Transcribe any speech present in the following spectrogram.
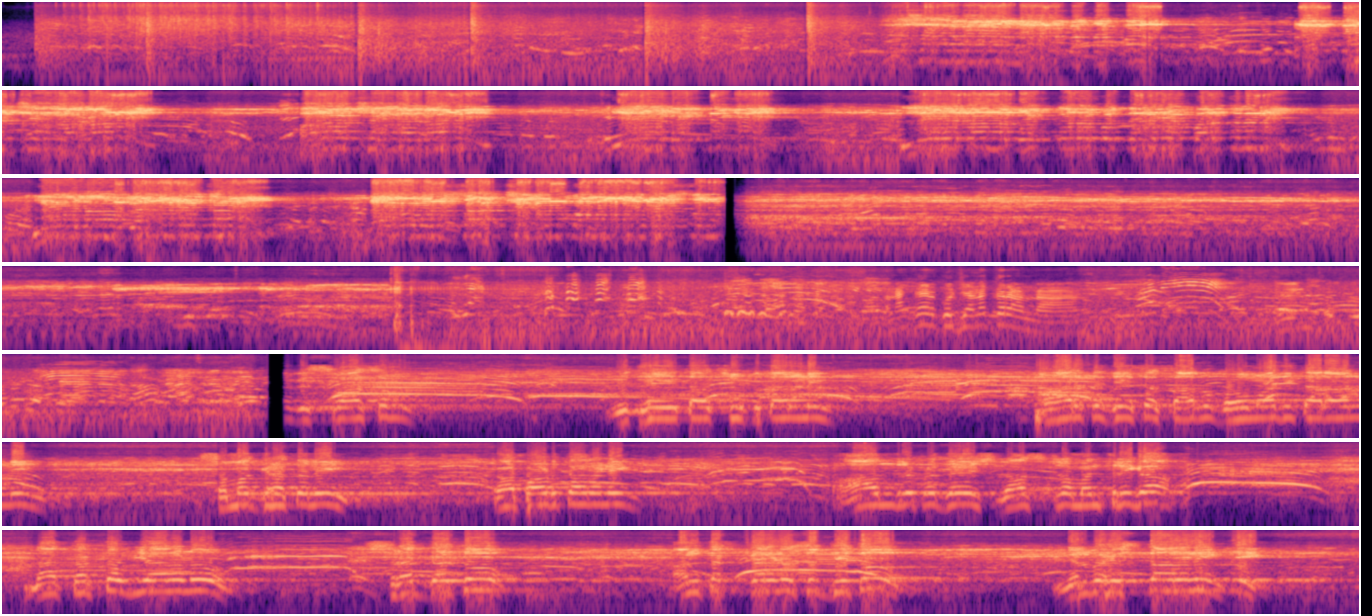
వెనకాల కొంచెం విశ్వాసం విధేయత చూపుతానని భారతదేశ సార్వభౌమాధికారాన్ని సమగ్రతని కాపాడుతానని ఆంధ్రప్రదేశ్ రాష్ట్ర మంత్రిగా నా కర్తవ్యాలను శ్రద్ధతో అంతఃకరణ శుద్ధితో నిర్వహిస్తానని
